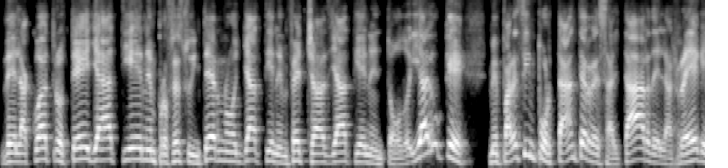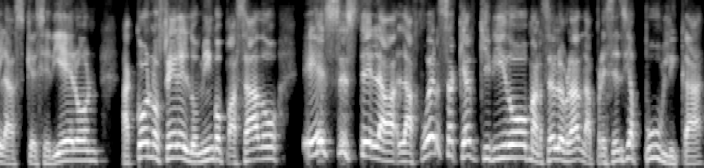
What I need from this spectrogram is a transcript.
de la 4T ya tienen proceso interno, ya tienen fechas, ya tienen todo. Y algo que me parece importante resaltar de las reglas que se dieron a conocer el domingo pasado es este, la, la fuerza que ha adquirido Marcelo Ebrard, la presencia pública,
